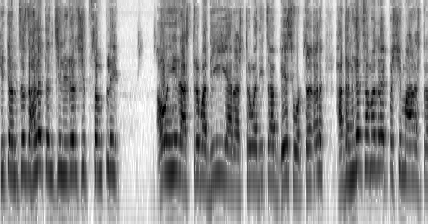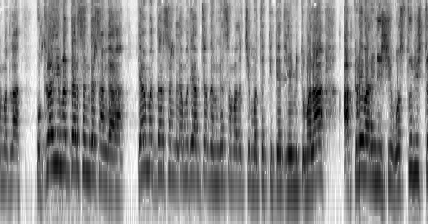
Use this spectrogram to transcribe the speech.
की त्यांचं झालं त्यांची लिडरशिप संपली. अहो ही राष्ट्रवादी या राष्ट्रवादीचा बेस वोटर हा धनगर समाज आहे पश्चिम महाराष्ट्रामधला. कुठलाही मतदारसंघ सांगा. त्या मतदारसंघामध्ये आमच्या धनगर समाजाची मतं किती आहेत हे मी तुम्हाला आकडेवारीनिशी वस्तुनिष्ठ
